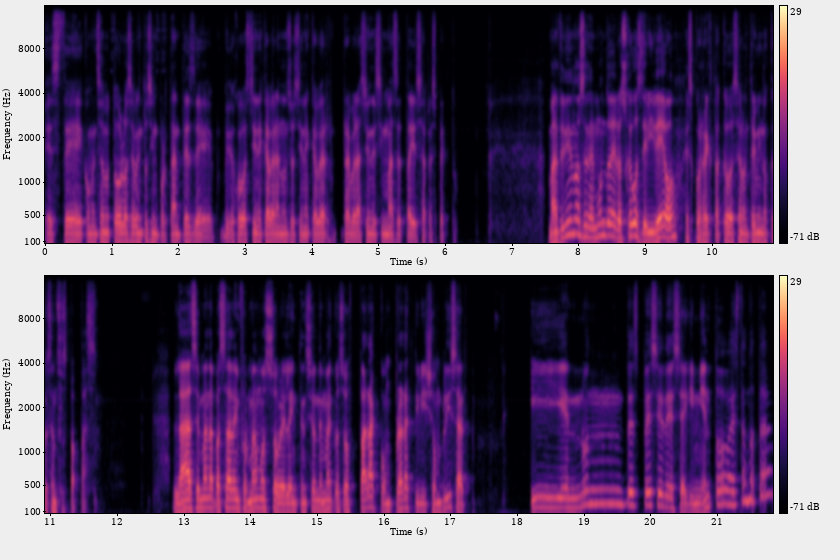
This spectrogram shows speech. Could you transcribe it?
este, comenzando todos los eventos importantes de videojuegos, tiene que haber anuncios, tiene que haber revelaciones y más detalles al respecto. Manteniéndonos en el mundo de los juegos de video, es correcto, acabo de hacer un término que usan sus papás. La semana pasada informamos sobre la intención de Microsoft para comprar Activision Blizzard. Y en una especie de seguimiento a esta nota,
